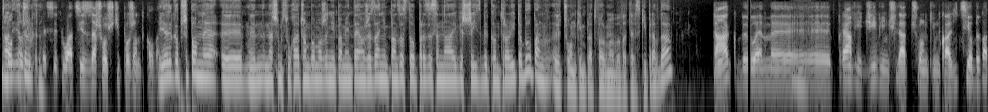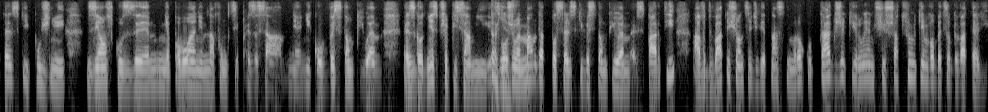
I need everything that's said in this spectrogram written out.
po no, to, ja żeby tylko... te sytuacje z zaszłości porządkowej. Ja tylko przypomnę y, naszym słuchaczom, bo może nie pamiętają, że zanim pan został prezesem Najwyższej Izby Kontroli, to był pan y, członkiem Platformy Obywatelskiej, prawda? Tak, byłem e, prawie 9 lat członkiem Koalicji Obywatelskiej, później w związku z powołaniem na funkcję prezesa NIK-u wystąpiłem e, zgodnie z przepisami, tak złożyłem jest. mandat poselski, wystąpiłem z partii, a w 2019 roku także kierując się szacunkiem wobec obywateli,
